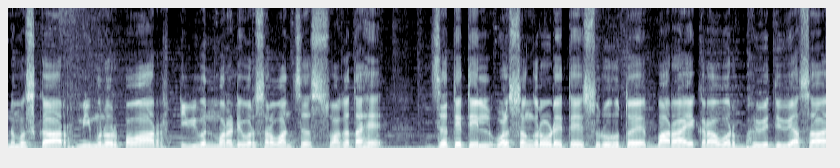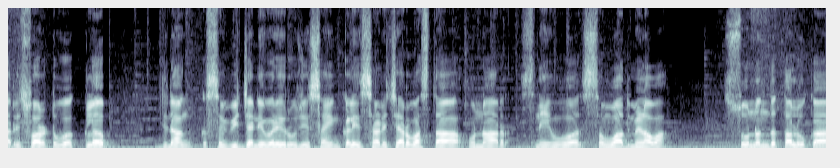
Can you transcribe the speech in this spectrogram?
नमस्कार मी Manohar Pawar T V one मराठीवर सर्वांचं स्वागत आहे. जत येथील वळसंग रोड येथे सुरू होतो आहे बारा एकरावर भव्य दिव्य असा रिसॉर्ट व क्लब. दिनांक सव्वीस जानेवारी रोजी सायंकाळी साडेचार वाजता होणार स्नेह व संवाद मेळावा. सोनंद तालुका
